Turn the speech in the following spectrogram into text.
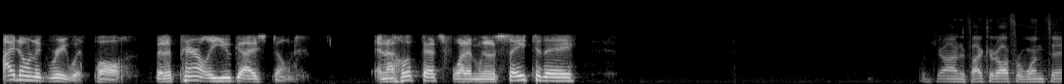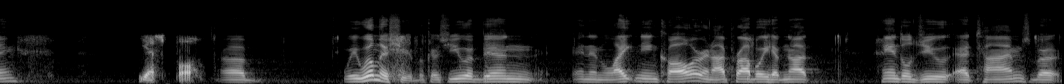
I don't agree with, Paul, but apparently you guys don't. And I hope that's what I'm going to say today. Well, John, if I could offer one thing. Yes, Paul. Uh, we will miss you because you have been an enlightening caller, and I probably have not handled you at times, but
